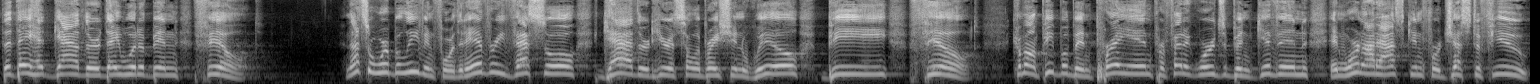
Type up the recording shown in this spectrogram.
that they had gathered, they would have been filled. And that's what we're believing for, that every vessel gathered here at Celebration will be filled. Come on, people have been praying, prophetic words have been given, and we're not asking for just a few.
